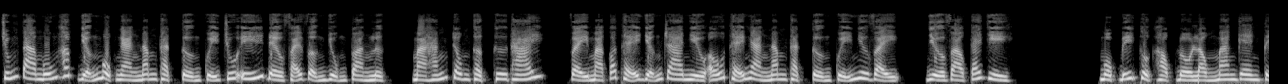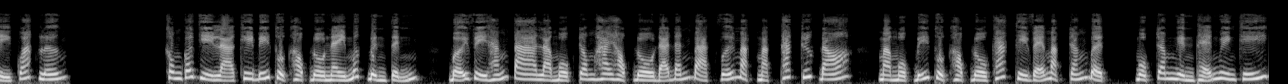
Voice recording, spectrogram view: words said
Chúng ta muốn hấp dẫn một ngàn năm thạch tượng quỷ chú ý đều phải vận dụng toàn lực, mà hắn trông thật thư thái, vậy mà có thể dẫn ra nhiều ấu thể ngàn năm thạch tượng quỷ như vậy, dựa vào cái gì? Một bí thuật học đồ lòng mang ghen tị quát lớn. Không có gì lạ khi bí thuật học đồ này mất bình tĩnh, bởi vì hắn ta là một trong hai học đồ đã đánh bạc với mặt mặt thác trước đó, mà một bí thuật học đồ khác thì vẽ mặt trắng bệch, một trăm nghìn thẻ nguyên khí,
